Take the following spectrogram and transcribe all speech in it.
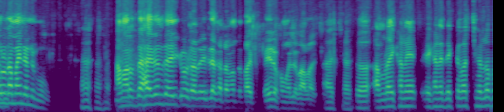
ভুলটা মাইনে নিব আমার দেখাইবেন যে এই গরুটার এই জায়গাটার মধ্যে এইরকম হইলে ভালো হয়। আচ্ছা তো আমরা এখানে এখানে দেখতে পাচ্ছি হলো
